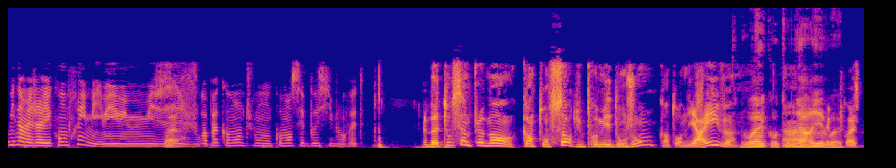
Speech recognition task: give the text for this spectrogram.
Oui, non, mais j'avais compris, mais, mais, mais je- Voilà. je vois pas comment tu comment c'est possible en fait. Ben, tout simplement, quand on sort du premier donjon, quand on y arrive, Ouais, quand on hein, y arrive, après, ouais. presque,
